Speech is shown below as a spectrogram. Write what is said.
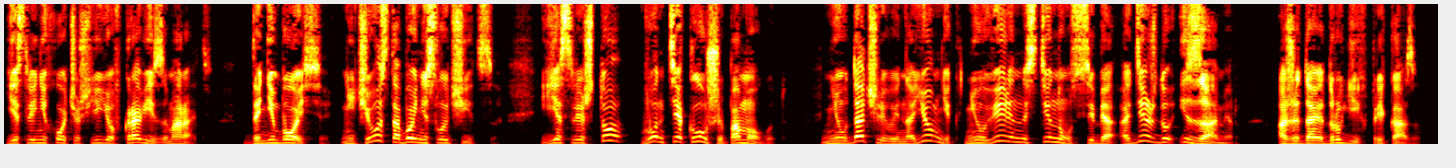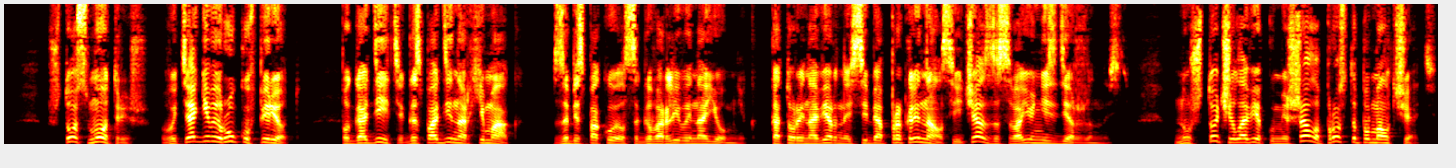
если не хочешь ее в крови заморать. Да не бойся, ничего с тобой не случится. Если что, вон те клуши помогут». Неудачливый наемник неуверенно стянул с себя одежду и замер, ожидая других приказов. «Что смотришь? Вытягивай руку вперед!» «Погодите, господин Архимаг!» забеспокоился говорливый наемник, который, наверное, себя проклинал сейчас за свою несдержанность. Ну что человеку мешало просто помолчать?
